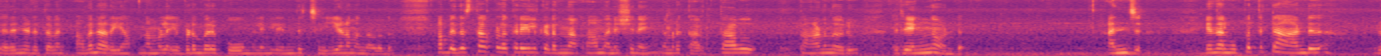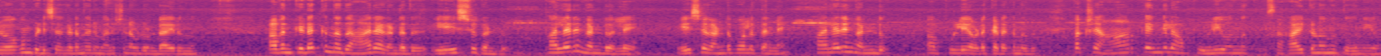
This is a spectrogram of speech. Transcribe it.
തിരഞ്ഞെടുത്തവൻ അവനറിയാം നമ്മൾ എവിടം വരെ പോകും അല്ലെങ്കിൽ എന്ത് ചെയ്യണമെന്നുള്ളത് ആ ബെതസ്ത കുളക്കരയിൽ കിടന്ന ആ മനുഷ്യനെ നമ്മുടെ കർത്താവ് കാണുന്ന ഒരു രംഗമുണ്ട്. അഞ്ച്. എന്നാൽ മുപ്പത്തെട്ട് ആണ്ട് രോഗം പിടിച്ച് കിടന്ന ഒരു മനുഷ്യൻ അവിടെ ഉണ്ടായിരുന്നു. അവൻ കിടക്കുന്നത് ആരാ കണ്ടത്? യേശു കണ്ടു. പലരും കണ്ടു അല്ലേ? യേശു കണ്ട പോലെ തന്നെ പലരും കണ്ടു ആ പുള്ളി അവിടെ കിടക്കുന്നത്. പക്ഷെ ആർക്കെങ്കിലും ആ പുള്ളി ഒന്ന് സഹായിക്കണമെന്ന് തോന്നിയോ?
